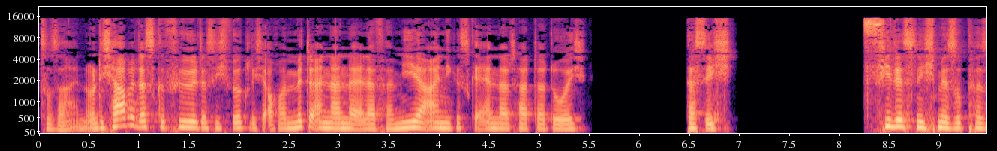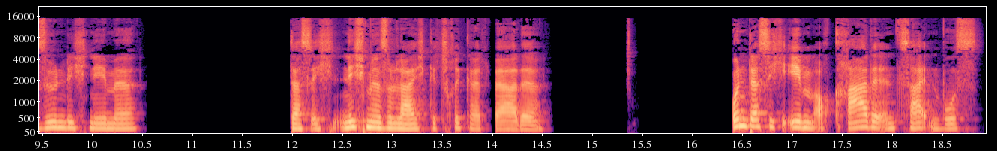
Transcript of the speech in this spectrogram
zu sein. Und ich habe das Gefühl, dass sich wirklich auch im Miteinander in der Familie einiges geändert hat dadurch, dass ich vieles nicht mehr so persönlich nehme, dass ich nicht mehr so leicht getriggert werde und dass ich eben auch gerade in Zeiten, wo es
